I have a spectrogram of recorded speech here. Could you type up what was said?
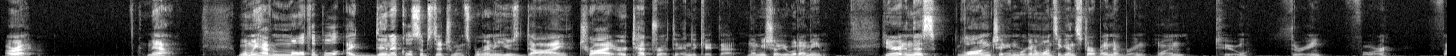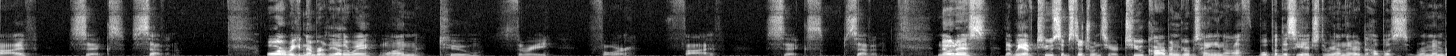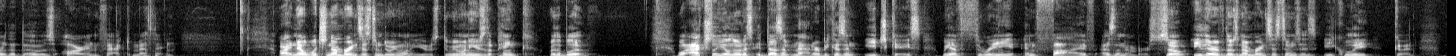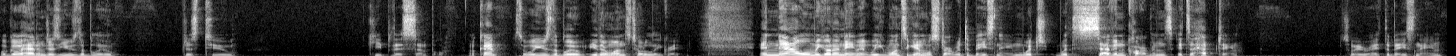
All right. Now, when we have multiple identical substituents, we're going to use di, tri, or tetra to indicate that. Let me show you what I mean. Here in this long chain, we're going to once again start by numbering. One, two, three, four, five, six, seven. Or we can number it the other way. One, two, three, four, five, six, seven. Notice that we have two substituents here, two carbon groups hanging off. We'll put the CH3 on there to help us remember that those are, in fact, methane. All right, now which numbering system do we want to use? Do we want to use the pink or the blue? Well, actually, you'll notice it doesn't matter because in each case, we have 3 and 5 as the numbers. So either of those numbering systems is equally good. We'll go ahead and just use the blue just to keep this simple. Okay, so we'll use the blue. Either one's totally great. And now when we go to name it, we once again will start with the base name, which with seven carbons, it's a heptane. So we write the base name.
